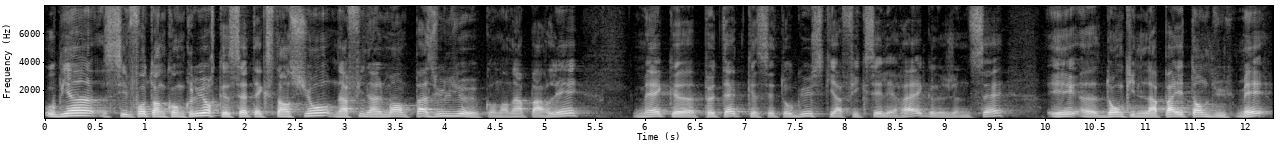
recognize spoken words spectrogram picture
ou bien s'il faut en conclure que cette extension n'a finalement pas eu lieu, qu'on en a parlé, mais que peut-être que c'est Auguste qui a fixé les règles, je ne sais, et euh, donc il ne l'a pas étendu. Mais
